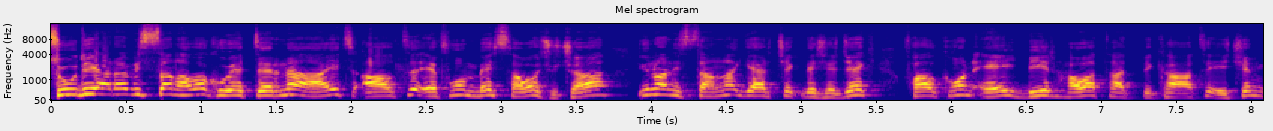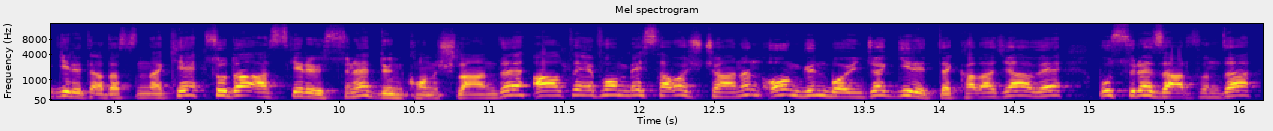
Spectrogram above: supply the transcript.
Suudi Arabistan Hava Kuvvetleri'ne ait 6 F-15 savaş uçağı Yunanistan'la gerçekleşecek Falcon A1 hava tatbikatı için Girit adasındaki suda askeri üssüne dün konuşlandı. 6 F-15 savaş uçağının 10 gün boyunca Girit'te kalacağı ve bu süre zarfında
